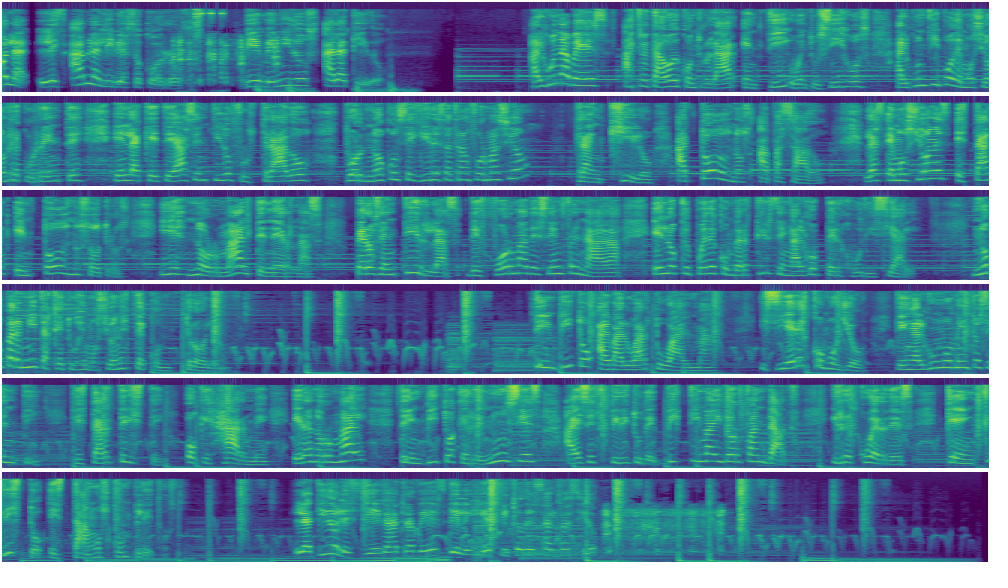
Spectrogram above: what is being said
Hola, les habla Livia Socorro. Bienvenidos a Latido. ¿Alguna vez has tratado de controlar en ti o en tus hijos algún tipo de emoción recurrente en la que te has sentido frustrado por no conseguir esa transformación? Tranquilo, a todos nos ha pasado. Las emociones están en todos nosotros y es normal tenerlas, pero sentirlas de forma desenfrenada es lo que puede convertirse en algo perjudicial. No permitas que tus emociones te controlen. Te invito a evaluar tu alma. Y si eres como yo, que en algún momento sentí que estar triste o quejarme era normal, te invito a que renuncies a ese espíritu de víctima y de orfandad y recuerdes que en Cristo estamos completos. Latido les llega a través del ejército de salvación.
